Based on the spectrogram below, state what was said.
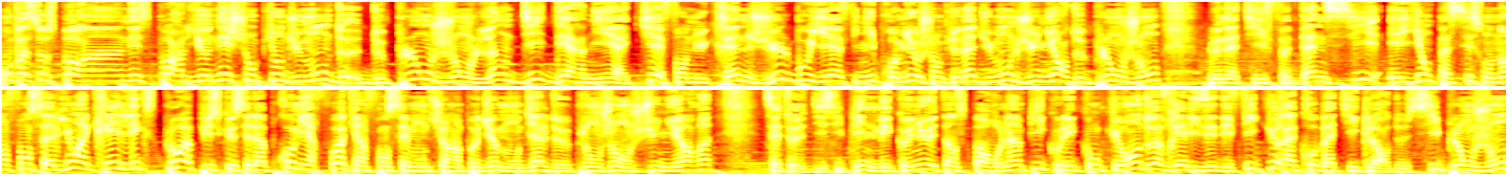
On passe au sport. Un espoir lyonnais champion du monde de plongeon. Lundi dernier à Kiev en Ukraine, Jules Bouillet a fini premier au championnat du monde junior de plongeon. Le natif d'Annecy, ayant passé son enfance à Lyon, a créé l'exploit puisque c'est la première fois qu'un Français monte sur un podium mondial de plongeon en junior. Cette discipline méconnue est un sport olympique où les concurrents doivent réaliser des figures acrobatiques lors de six plongeons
